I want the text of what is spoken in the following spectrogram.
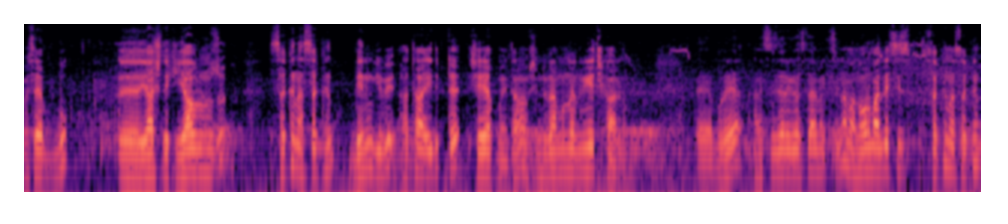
Mesela bu e, yaştaki yavrunuzu sakın ha sakın benim gibi hata edip de şey yapmayın tamam mı? Şimdi ben bunları niye çıkardım? E, buraya. Hani sizlere göstermek için ama normalde siz sakın ha sakın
